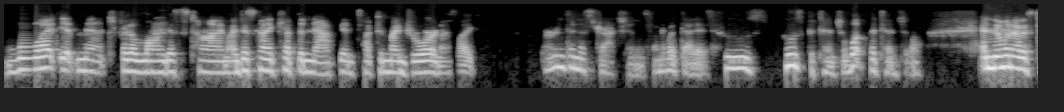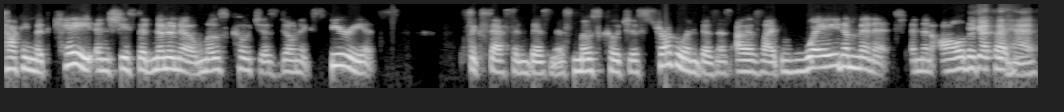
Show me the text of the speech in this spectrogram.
what it meant for the longest time. I just kind of kept the napkin tucked in my drawer and I was like, burdens and distractions. Wonder what that is. Who's whose potential? What potential? And then when I was talking with Kate and she said, no, no, no, most coaches don't experience success in business. Most coaches struggle in business. I was like, wait a minute. And then all of a you sudden, the hit.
